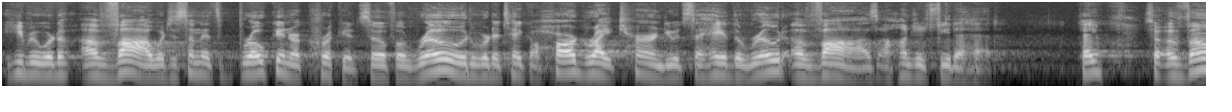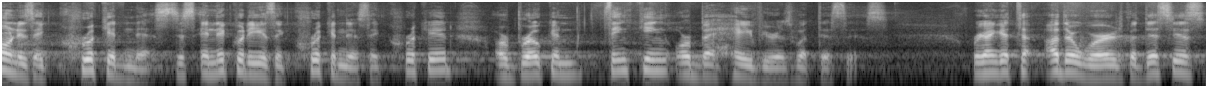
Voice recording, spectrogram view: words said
Hebrew word avah, which is something that's broken or crooked. So if a road were to take a hard right turn, you would say, hey, the road avahs 100 feet ahead. Okay? So avon is a crookedness. This iniquity is a crookedness, a crooked or broken thinking or behavior is what this is. We're going to get to other words, but this is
